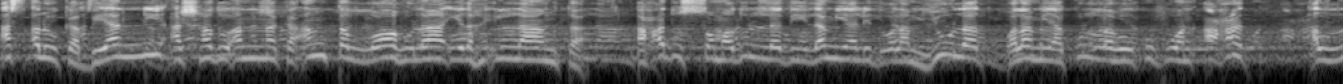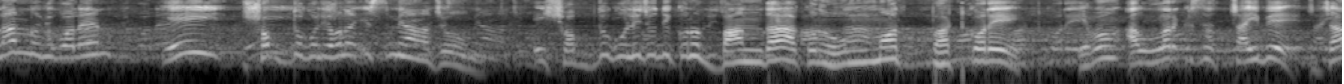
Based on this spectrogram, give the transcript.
আসআলুকা বিআন্নি আশহাদু আন্নাকা আনতাল্লাহু লা ইলাহা ইল্লা আনতা। আহাদুস সামাদুল্লাযী লাম ইয়ালিদ ওয়া লাম ইউলাদ ওয়া লাম ইয়াকুল লাহু কুফুয়ান আহাদ। আল্লাহর নবী বলেন, এই শব্দগুলি হলো ইসমে আজম। এই শব্দগুলি যদি কোনো বান্দা, কোনো উম্মত পাঠ করে এবং আল্লাহর কাছে চাইবে, যা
